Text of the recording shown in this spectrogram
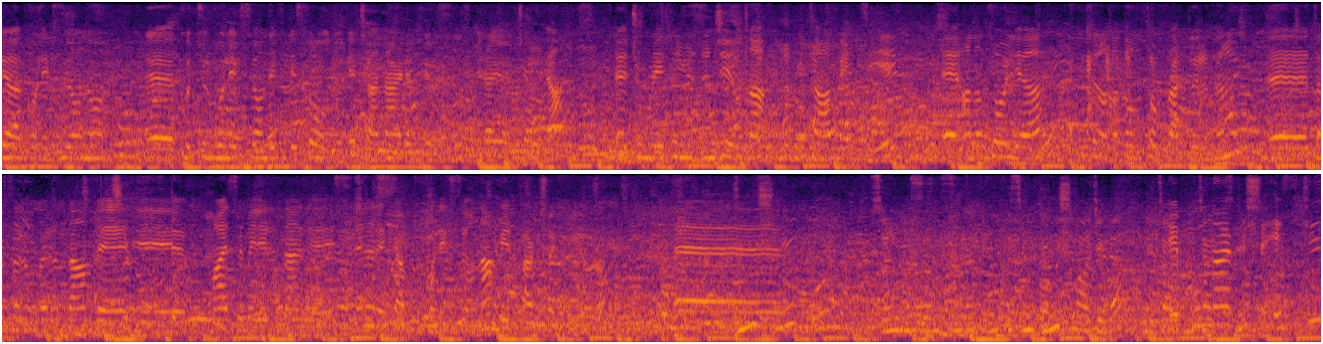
koleksiyonu, e, kötü koleksiyon defilesi oldu geçenlerde biliyorsunuz bir ay önce falan. E, Cumhuriyet'in 100. yılına ithaf ettiği e, Anatolia, bütün Anadolu topraklarının e, tasarımlarından ve e, malzemelerinden e, esinlenerek yaptığı koleksiyondan bir parça giyiyorum. E, Sayın Üstad'ın ismi gümüş mü acaba? Metal, e, metal bunlar kısmı. işte eski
